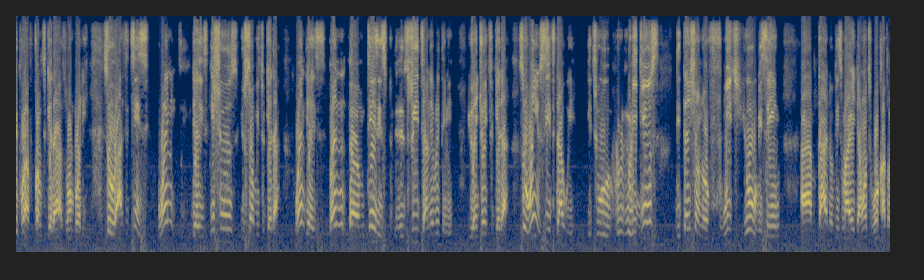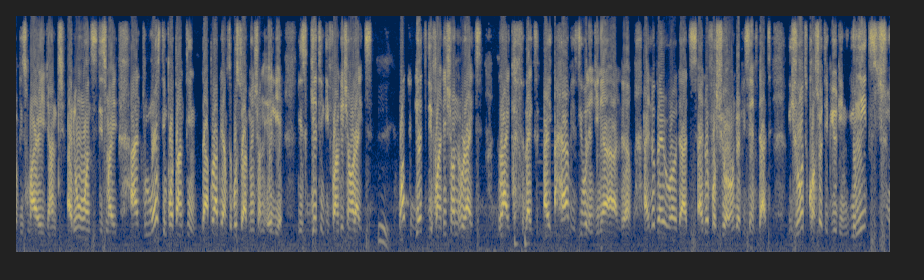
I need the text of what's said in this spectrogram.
people have come together as one body. So as it is, when there is issues, you solve it together. When there is when um, things is, sweet and everything, you enjoy together. So when you see it that way, it will re- reduce the tension of which you will be saying, I'm tired of this marriage. I want to walk out of this marriage, and I don't want this marriage. And the most important thing that probably I'm supposed to have mentioned earlier is getting the foundation right. Hmm. Want to get the foundation right, like like I, I am a civil engineer, and um, I know very well that I know for sure, hundred percent that if you want to construct a building, you need to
